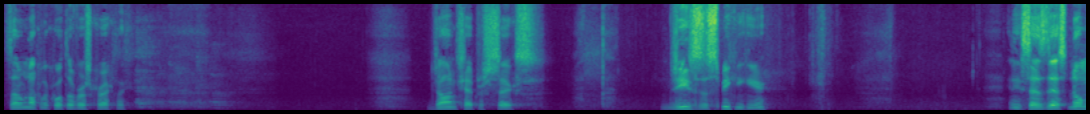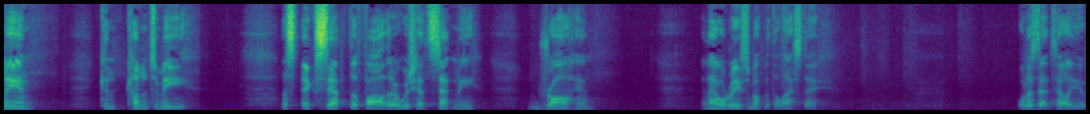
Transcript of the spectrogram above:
So I'm not going to quote the verse correctly. John chapter 6. Jesus is speaking here. And he says this No man can come to me except the Father which hath sent me draw him, and I will raise him up at the last day. What does that tell you?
